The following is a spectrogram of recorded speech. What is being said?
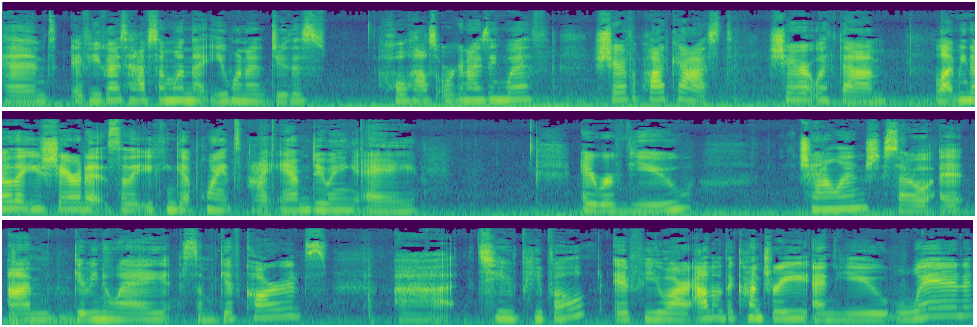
And if you guys have someone that you want to do this whole house organizing with, share the podcast, share it with them. Let me know that you shared it so that you can get points. I am doing a a review challenge. So I'm giving away some gift cards uh, to people. If you are out of the country and you win,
